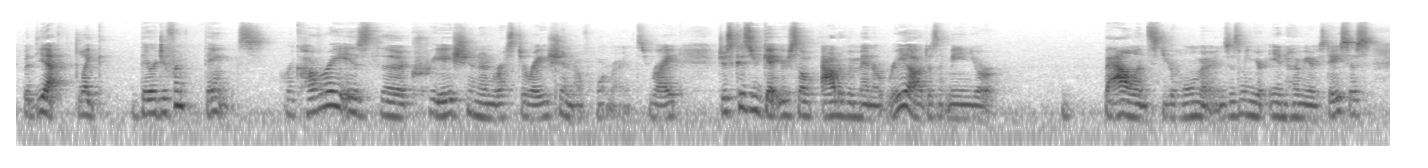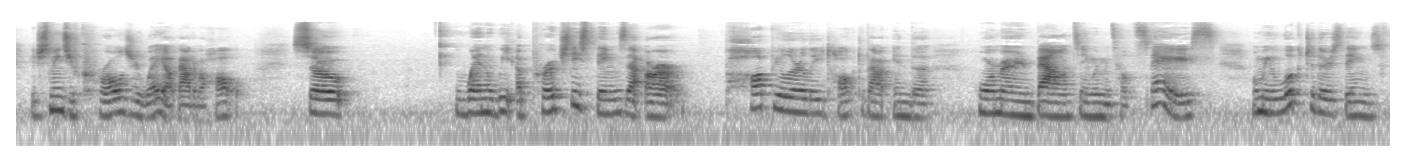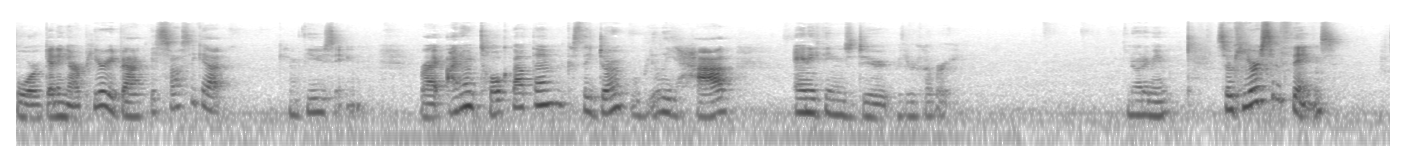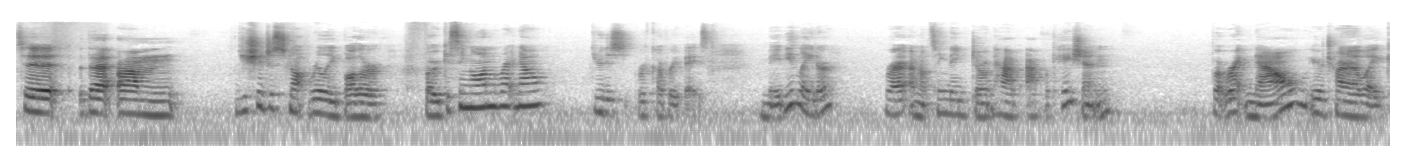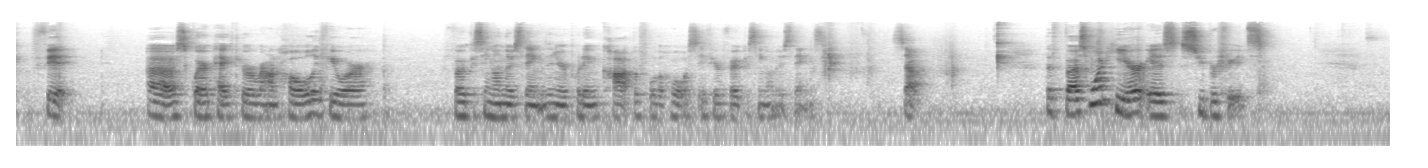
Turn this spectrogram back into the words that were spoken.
But yeah, like there are different things. Recovery is the creation and restoration of hormones, right? Just because you get yourself out of amenorrhea doesn't mean you're balanced your hormones. It doesn't mean you're in homeostasis. It just means you've crawled your way up out of a hole. So when we approach these things that are popularly talked about in the hormone balancing women's health space, when we look to those things for getting our period back, it starts to get confusing, right? I don't talk about them because they don't really have anything to do with recovery. You know what I mean? So here are some things to that um, you should just not really bother focusing on right now through this recovery phase. Maybe later, right? I'm not saying they don't have application, but right now you're trying to like fit a square peg through a round hole if you're focusing on those things and you're putting cart before the horse if you're focusing on those things. So, the first one here is superfoods.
